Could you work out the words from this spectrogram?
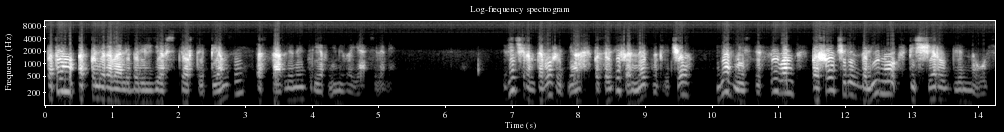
потом отполировали барельеф стертой пемзой, оставленной древними воятелями. Вечером того же дня, посадив Аннет на плечо, я вместе с Иван пошел через долину в пещеру длинноухим.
